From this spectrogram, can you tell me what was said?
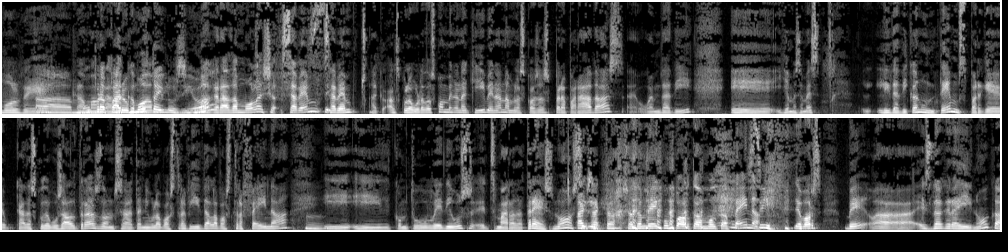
Molt bé. Uh, M'ho preparo amb molta il·lusió. M'agrada molt això. Sabem, sí. sabem, els col·laboradors quan venen aquí venen amb les coses preparades, eh, ho hem de dir, eh, i a més a més li dediquen un temps perquè cadascú de vosaltres doncs, eh, teniu la vostra vida, la vostra feina mm. i, i com tu bé dius ets mare de tres, no? O sigui, Exacte. Això també comporta molta feina. Sí. Llavors, bé, uh, és d'agrair no? que,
